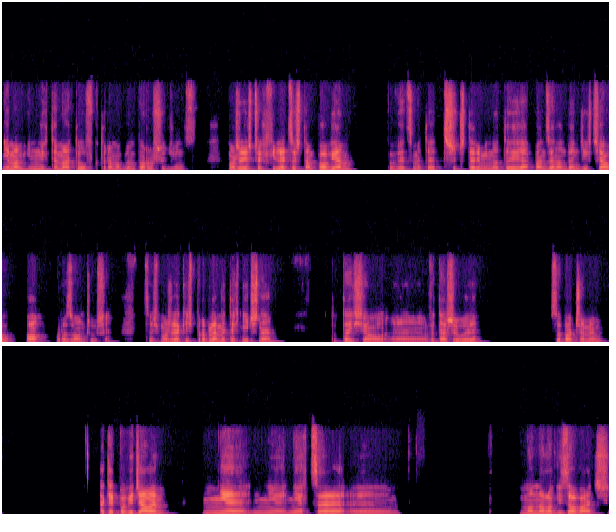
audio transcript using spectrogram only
Nie mam innych tematów, które mógłbym poruszyć, więc może jeszcze chwilę coś tam powiem. Powiedzmy te 3-4 minuty. Jak pan Zenon będzie chciał. O, rozłączył się. Coś może jakieś problemy techniczne tutaj się e, wydarzyły. Zobaczymy. Tak jak powiedziałem, nie, nie, nie chcę e, monologizować.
